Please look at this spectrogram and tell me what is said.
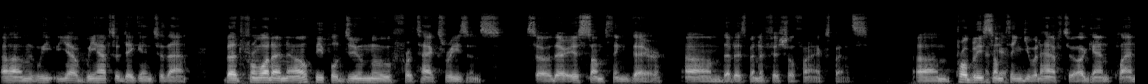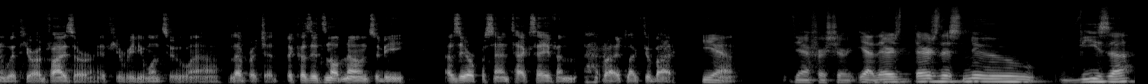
Um, we yeah we have to dig into that. But from what I know, people do move for tax reasons. So there is something there um, that is beneficial for expats. Um, probably okay. something you would have to again plan with your advisor if you really want to uh, leverage it because it's not known to be a zero percent tax haven, right? Like Dubai. Yeah. yeah, yeah, for sure. Yeah, there's there's this new visa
